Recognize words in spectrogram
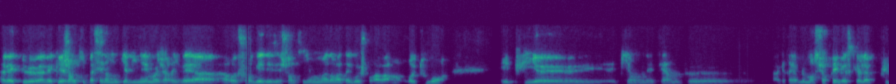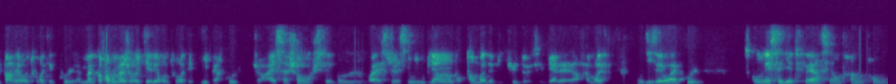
avec, le, avec les gens qui passaient dans mon cabinet, moi, j'arrivais à, à refourguer des échantillons à droite à gauche pour avoir un retour et puis, euh, et puis on était un peu euh, agréablement surpris parce que la plupart des retours étaient cool. La grande majorité des retours étaient hyper cool. Genre, ça change, c'est bon, ouais, je l'assimile bien, pourtant moi d'habitude c'est galère. Enfin bref, on disait, ouais, cool. Ce qu'on essayait de faire, c'est en train de prendre.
